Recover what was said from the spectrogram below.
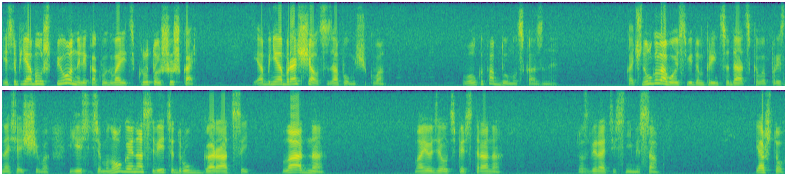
Если б я был шпион или, как вы говорите, крутой шишкарь, я бы не обращался за помощью к вам. Волков обдумал сказанное. Качнул головой с видом принца датского, произносящего «Есть многое на свете, друг Гораций». «Ладно, мое дело теперь страна. Разбирайтесь с ними сам». «Я что,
